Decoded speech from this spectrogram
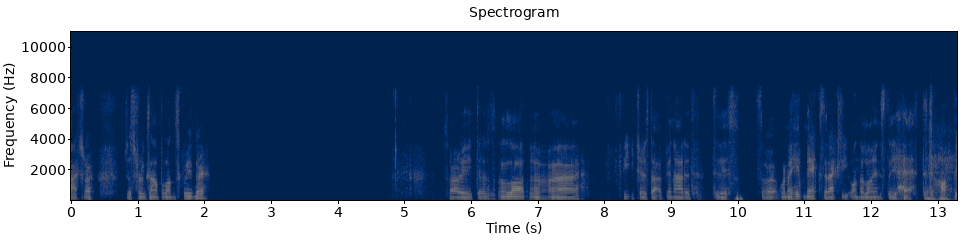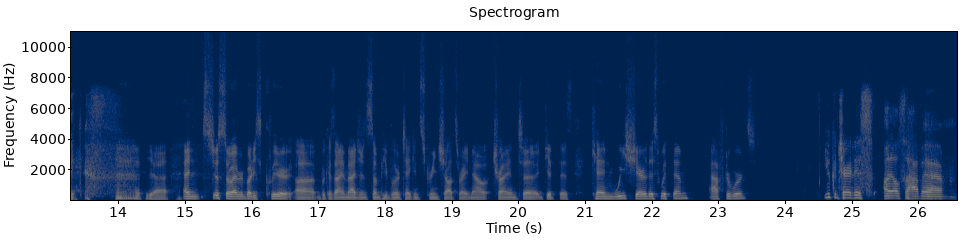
bachelor, just for example on the screen there. Sorry, there's a lot of uh, features that have been added to this. So when I hit next, it actually underlines the uh, the topic. yeah, and just so everybody's clear, uh, because I imagine some people are taking screenshots right now trying to get this. Can we share this with them afterwards? You can share this. I also have um,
